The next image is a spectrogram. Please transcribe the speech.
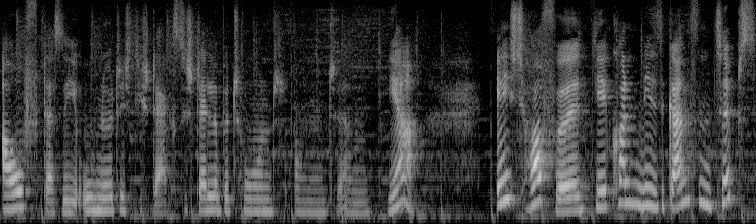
auf, dass sie unnötig die stärkste Stelle betont. Und ähm, ja, ich hoffe, dir konnten diese ganzen Tipps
